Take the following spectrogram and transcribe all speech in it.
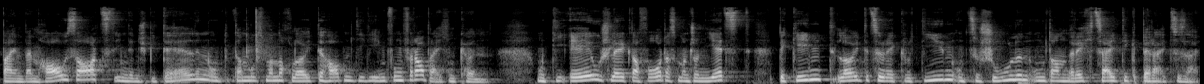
beim, beim Hausarzt, in den Spitälen und dann muss man noch Leute haben, die die Impfung verabreichen können. Und die EU schlägt davor, dass man schon jetzt beginnt, Leute zu rekrutieren und zu schulen, um dann rechtzeitig bereit zu sein.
